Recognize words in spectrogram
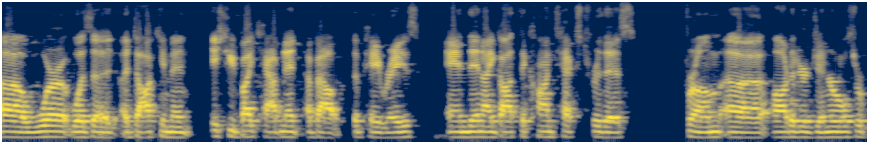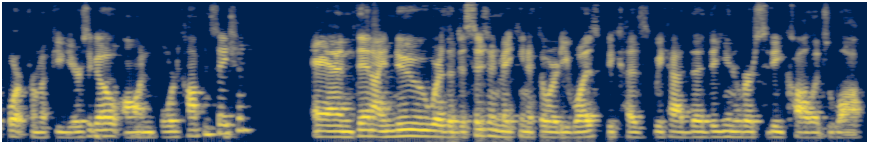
uh, where it was a, a document issued by cabinet about the pay raise, and then I got the context for this from uh, Auditor General's report from a few years ago on board compensation. And then I knew where the decision making authority was because we had the, the university college law.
